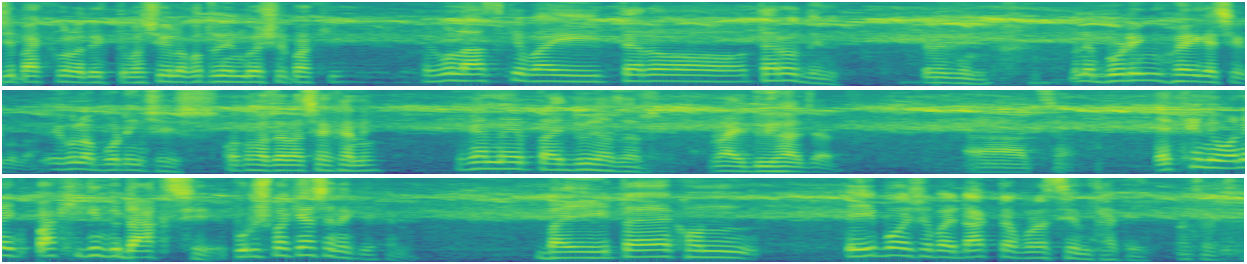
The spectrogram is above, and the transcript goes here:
যে পাখিগুলো দেখতে পাচ্ছি এগুলো কতদিন বয়সের পাখি? এগুলো আজকে ভাই তেরো তেরো দিন। তেরো দিন। মানে বোর্ডিং হয়ে গেছে এগুলো? এগুলো বোর্ডিং শেষ। কত হাজার আছে এখানে? এখানে প্রায় দুই হাজার। প্রায় দুই হাজার। আচ্ছা এখানে অনেক পাখি কিন্তু ডাকছে। পুরুষ পাখি আছে নাকি এখানে? ভাই এটা এখন এই বয়সে ভাই ডাকটা পরে সেম থাকে আচ্ছা আচ্ছা।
